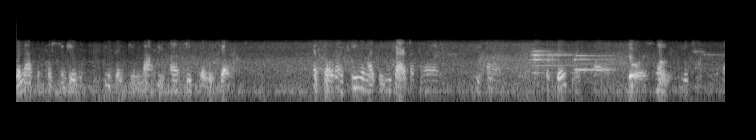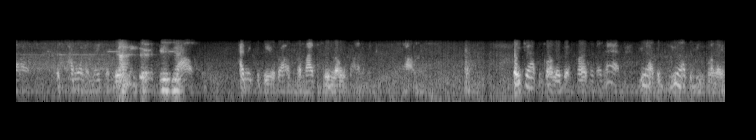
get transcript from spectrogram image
We're not supposed to do, he said, do not be unequally yoked. And so, like, even like when you guys are on the, um, the business, uh, Doors closed. you're talking about if I want to make a million Ninety-third is next. dollars, I need to be around somebody who knows how to make a million dollars. But you have to go a little bit further than that. You have to you have to be willing.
